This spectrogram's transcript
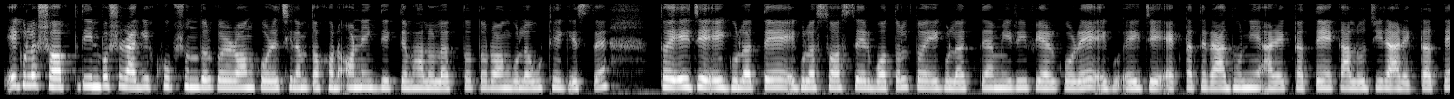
এগুলো সব তিন বছর আগে খুব সুন্দর করে রং করেছিলাম, তখন অনেক দেখতে ভালো লাগতো। তো রঙগুলো উঠে গেছে। তো এই যে এইগুলাতে এগুলা সসের বোতল, তো এগুলাতে আমি রিপেয়ার করে এই যে একটাতে রাঁধুনি আর একটাতে কালো জিরা আর একটাতে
